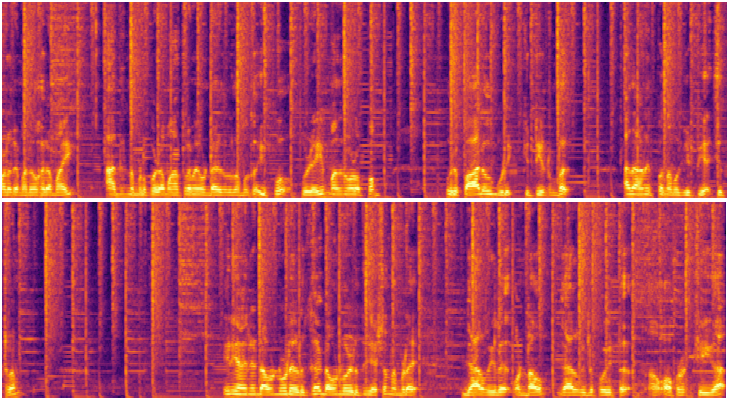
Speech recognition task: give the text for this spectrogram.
വളരെ മനോഹരമായി ആദ്യം നമ്മൾ പുഴ മാത്രമേ ഉണ്ടായിരുന്നുള്ളൂ നമുക്ക്. ഇപ്പോൾ പുഴയും അതിനോടൊപ്പം ഒരു പാലവും കൂടി കിട്ടിയിട്ടുണ്ട്. അതാണ് ഇപ്പോൾ നമുക്ക് കിട്ടിയ ചിത്രം. ഇനി അതിന് ഡൗൺലോഡ് എടുക്കുക. ഡൗൺലോഡ് എടുത്ത ശേഷം നമ്മുടെ ഗാലറിയിൽ ഉണ്ടാവും. ഗാലറിയിൽ പോയിട്ട് ഓപ്പൺ ചെയ്യുക.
